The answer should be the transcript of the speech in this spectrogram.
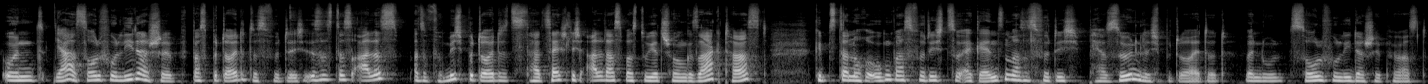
Und ja, Soulful Leadership, was bedeutet das für dich? Ist es das alles? Also für mich bedeutet es tatsächlich all das, was du jetzt schon gesagt hast. Gibt es da noch irgendwas für dich zu ergänzen, was es für dich persönlich bedeutet, wenn du Soulful Leadership hörst?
